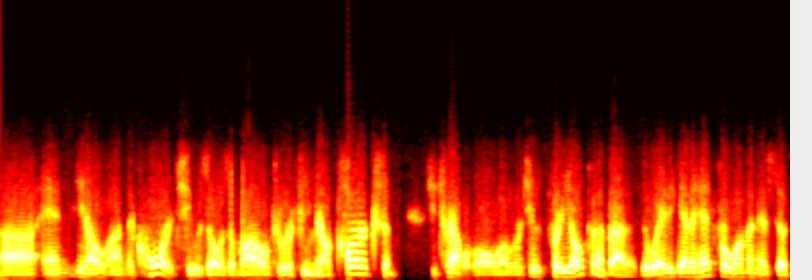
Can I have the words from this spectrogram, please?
Uh, and, you know, on the court, she was always a model to her female clerks and she traveled all over. She was pretty open about it. The way to get ahead for women is to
